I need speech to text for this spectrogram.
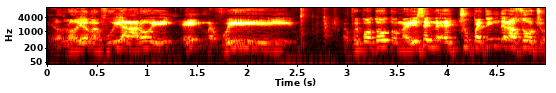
El otro día me fui a la Roy, ¿eh? Me fui. Me fui por todo, me dicen el chupetín de las ocho.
